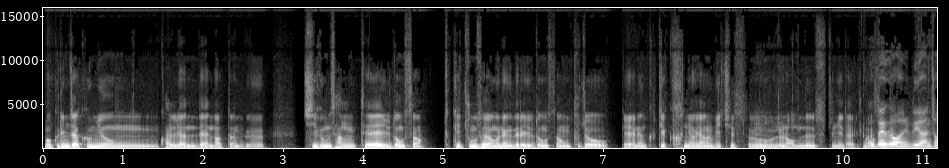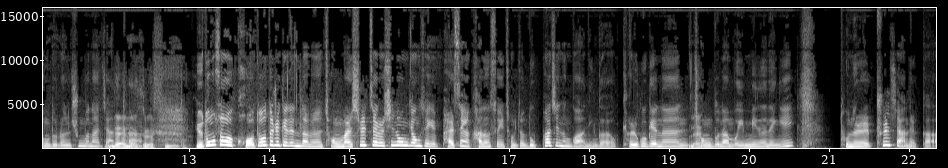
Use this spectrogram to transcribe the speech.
뭐 그림자 금융 관련된 어떤 그 지금 상태의 유동성, 특히 중소형 은행들의 유동성 부족에는 그렇게 큰 영향을 미칠 수는 음. 없는 수준이다 이렇게 말씀드립니다. 500원 위안 정도로는 충분하지 않다. 네네 그렇습니다. 유동성을 걷어들이게 된다면 정말 실제로 신혼경색이 발생할 가능성이 점점 높아지는 거 아닌가요? 결국에는 네. 정부나 뭐 인민은행이 돈을 풀지 않을까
